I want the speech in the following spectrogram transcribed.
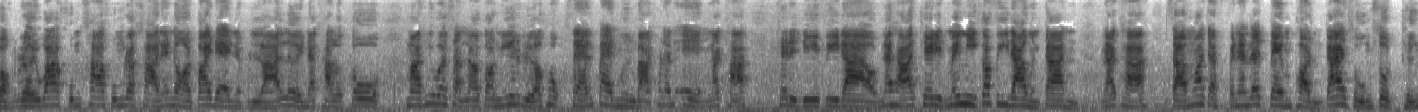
บอกเลยว่าคุ้มค่าคุ้มราคาแน่นอน ป้ายแดงเนี่ยเป็นล้านเลยนะคะรถตู้มาที่บริษัทเราตอนนี้เหลือ 6 8 0 0 0 0 บาทเท่านั้นเองนะคะเครดิตดีฟรีดาวนะคะ เครดิตไม่มีก็ฟรีดาวเหมือนกันนะคะ สามารถจัดไฟแนนซ์ได้เต็มผ่อนได้สูงสุดถึง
